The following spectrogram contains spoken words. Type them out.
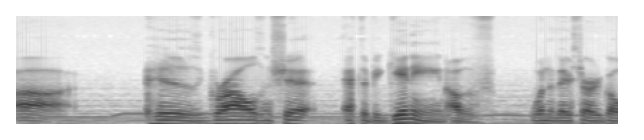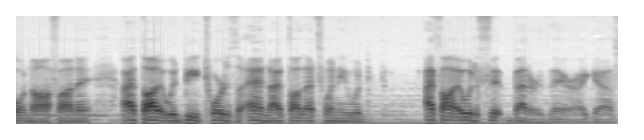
uh his growls and shit at the beginning of when they started going off on it. I thought it would be towards the end. I thought that's when he would I thought it would have fit better there, I guess.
